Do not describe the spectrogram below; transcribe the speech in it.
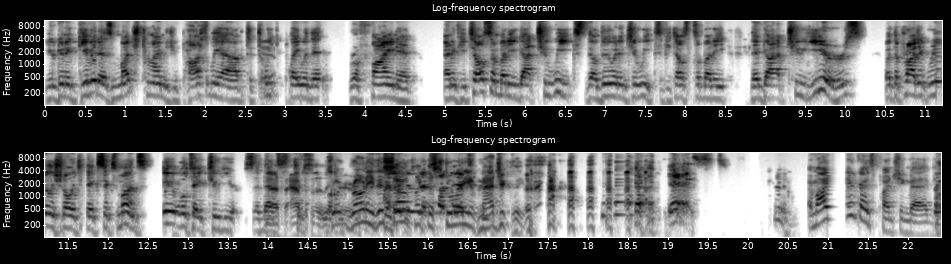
you're going to give it as much time as you possibly have to tweak, yeah. play with it, refine it. And if you tell somebody you got two weeks, they'll do it in two weeks. If you tell somebody they've got two years, but the project really should only take six months, it will take two years. And that's, that's absolutely so, true. Rony, this sounds like the story of Magic Leap. yes. Am I your guys' punching bag?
